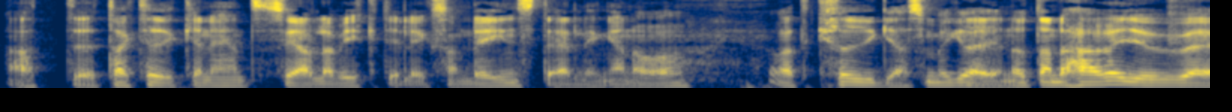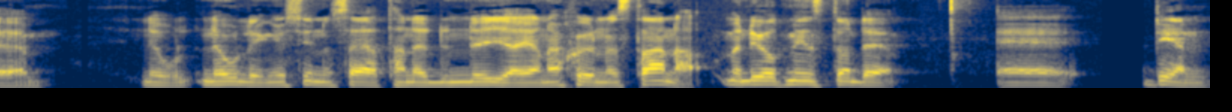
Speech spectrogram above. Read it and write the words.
att taktiken är inte så jävla viktig liksom. Det är inställningen och, och att kriga som är grejen. Utan det här är ju eh, Norling är synd att säga att han är den nya generationens tränare. Men det är åtminstone eh, den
